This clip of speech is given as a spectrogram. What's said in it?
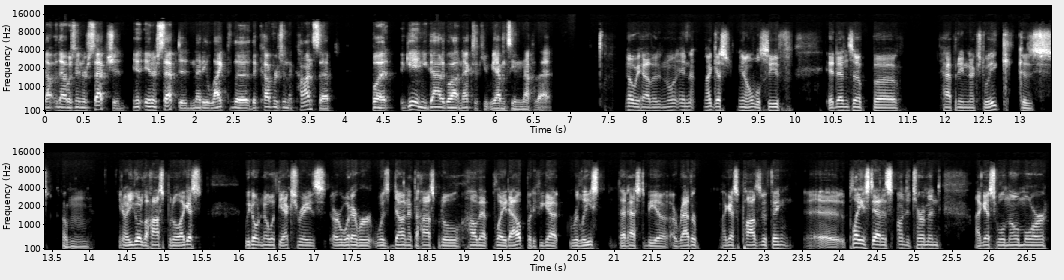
that, that was intercepted, intercepted, and that he liked the the coverage and the concept. But again, you got to go out and execute. We haven't seen enough of that. No, we haven't, and, and I guess you know we'll see if it ends up uh, happening next week because um, you know you go to the hospital. I guess we don't know what the X-rays or whatever was done at the hospital, how that played out. But if he got released, that has to be a, a rather, I guess, positive thing. Uh, playing status undetermined. I guess we'll know more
